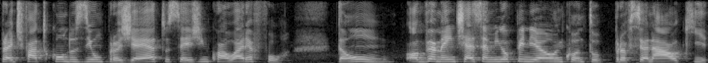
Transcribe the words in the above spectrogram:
para de fato conduzir um projeto, seja em qual área for. Então, obviamente, essa é a minha opinião enquanto profissional que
